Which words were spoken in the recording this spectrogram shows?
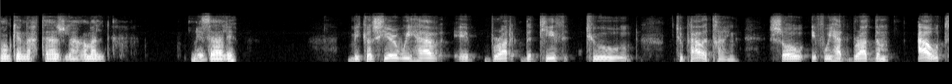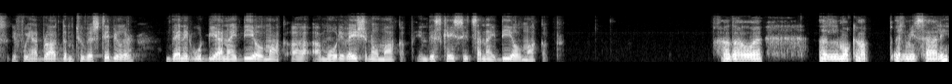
ممكن نحتاج لعمل إزالة because here we have it brought the teeth to to palatine. So if we had brought them out, if we had brought them to vestibular, then it would be an ideal mock, uh, a motivational mock-up. In this case, it's an ideal mock-up. هذا هو الموك اب المثالي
